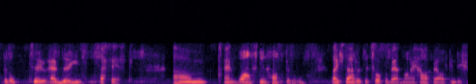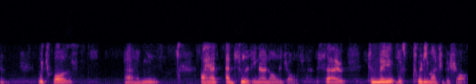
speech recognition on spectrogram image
I to have these assessed. Um, and whilst in hospital, they started to talk about my heart valve condition, which was um, I had absolutely no knowledge of. So to me, it was pretty much of a shock,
